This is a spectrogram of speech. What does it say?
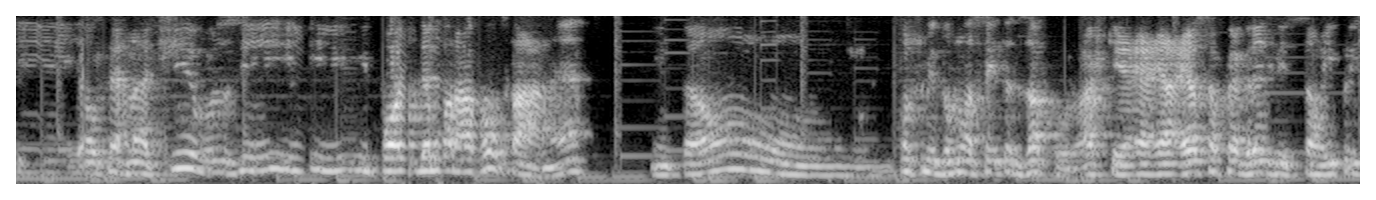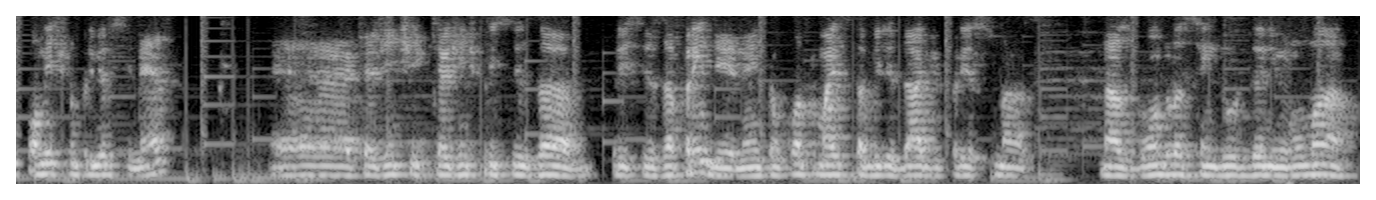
e alternativos, e, e, e pode demorar a voltar, né? Então, o consumidor não aceita desaforo. Acho que é, é, essa foi a grande lição aí, principalmente no primeiro semestre, é, que a gente que a gente precisa precisa aprender, né? Então, quanto mais estabilidade de preço nas nas gôndolas, sem dúvida nenhuma,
